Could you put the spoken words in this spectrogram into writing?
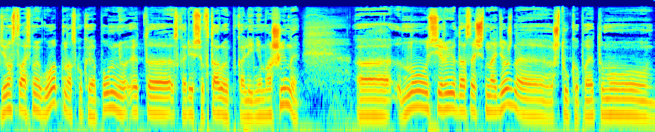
98 год, насколько я помню, это, скорее всего, второе поколение машины. А, ну, серви достаточно надежная штука, поэтому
